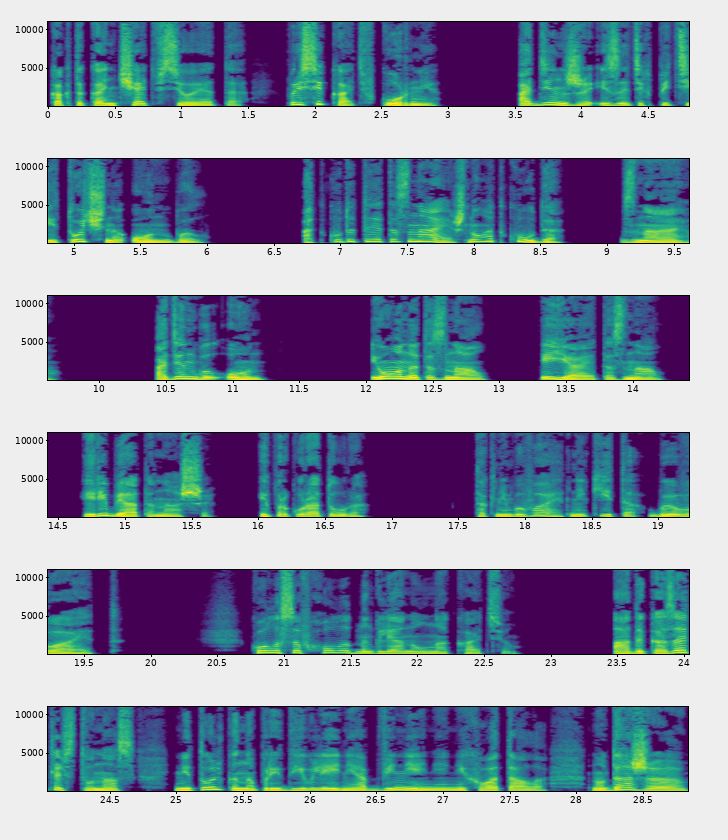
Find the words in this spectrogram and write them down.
как-то кончать все это, пресекать в корне. Один же из этих пяти точно он был. Откуда ты это знаешь? Ну откуда? Знаю. Один был он. И он это знал, и я это знал, и ребята наши, и прокуратура. Так не бывает, Никита, бывает. Колосов холодно глянул на Катю. А доказательств у нас не только на предъявление обвинения не хватало, но даже,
